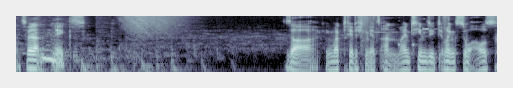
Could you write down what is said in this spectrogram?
Als wäre nichts. So, gegen was trete ich denn jetzt an? Mein Team sieht übrigens so aus.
